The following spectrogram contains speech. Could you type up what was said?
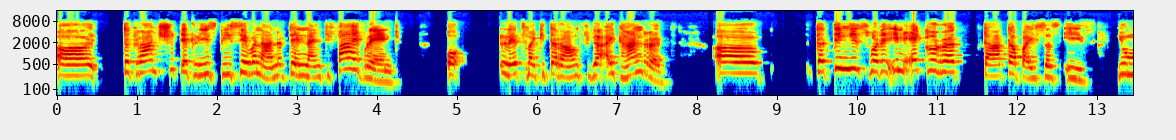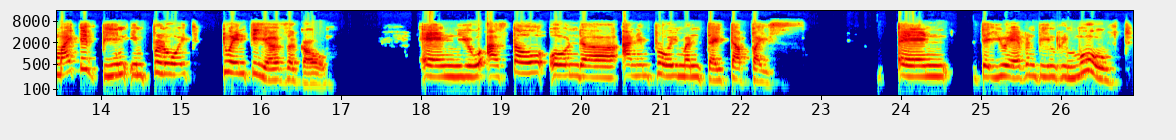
Uh, the grant should at least be 795 rand. Or let's make it around figure 800 uh, the thing is what the inaccurate databases is you might have been employed 20 years ago and you are still on the unemployment database and that you haven't been removed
